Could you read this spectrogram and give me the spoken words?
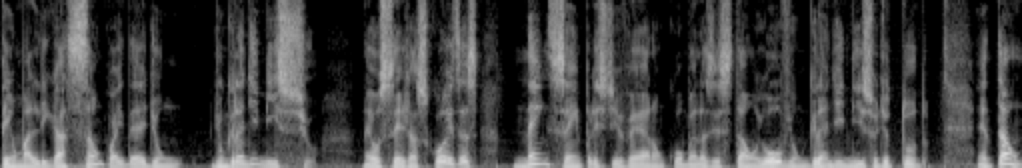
tem uma ligação com a ideia de um, de um grande início. Né? Ou seja, as coisas nem sempre estiveram como elas estão e houve um grande início de tudo. Então,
